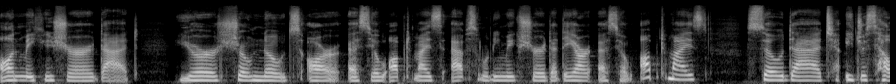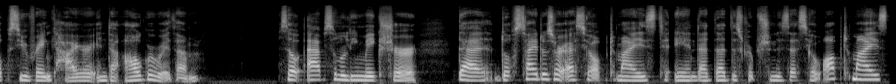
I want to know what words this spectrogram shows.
on making sure that your show notes are SEO optimized. Absolutely make sure that they are SEO optimized so that it just helps you rank higher in the algorithm. So absolutely make sure that those titles are SEO optimized and that that description is SEO optimized.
